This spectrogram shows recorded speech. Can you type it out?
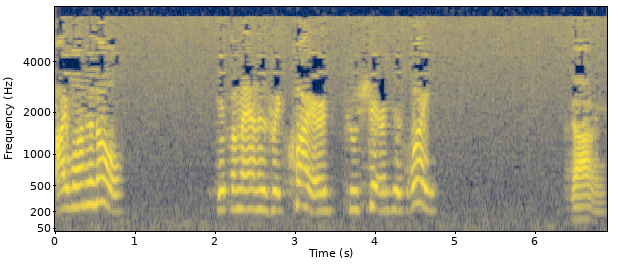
I want to know if a man is required to share his wife. Darling,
